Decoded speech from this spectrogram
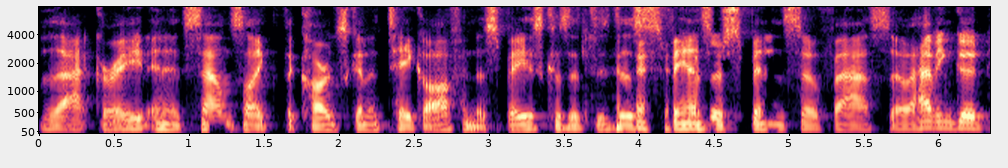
that great and it sounds like the card's going to take off into space because the fans are spinning so fast. So having good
